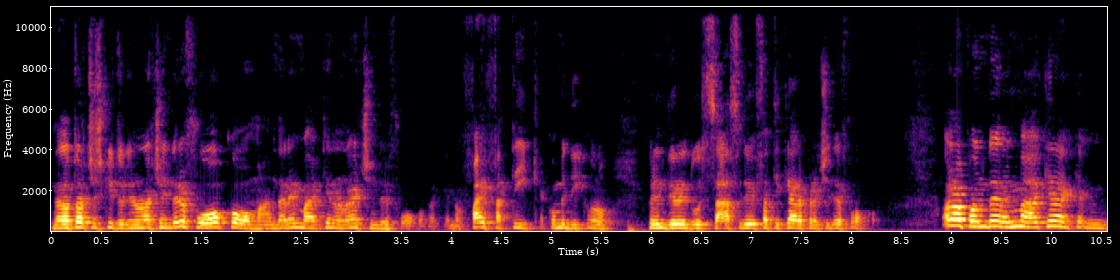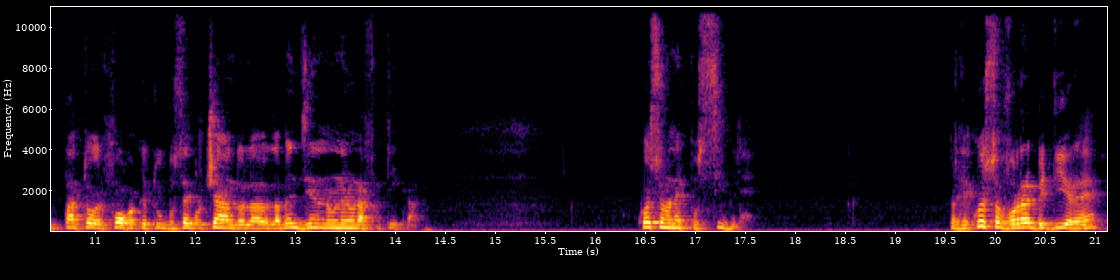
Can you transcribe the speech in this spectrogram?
nella Torah c'è scritto di non accendere fuoco, ma andare in macchina non è accendere fuoco, perché non fai fatica, come dicono, prendere due sassi, devi faticare per accendere fuoco. Allora puoi andare in macchina, tanto il fuoco che tu stai bruciando, la, la benzina non è una fatica. Questo non è possibile. Perché questo vorrebbe dire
